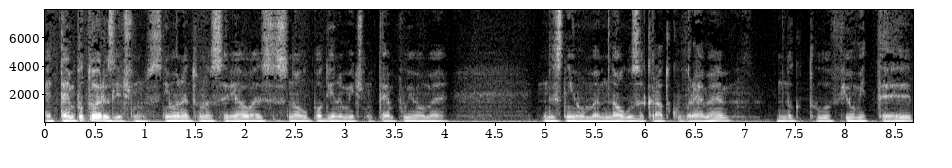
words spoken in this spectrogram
Е, темпото е различно. Снимането на сериала е с много по-динамично темпо. Имаме да снимаме много за кратко време, докато в филмите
